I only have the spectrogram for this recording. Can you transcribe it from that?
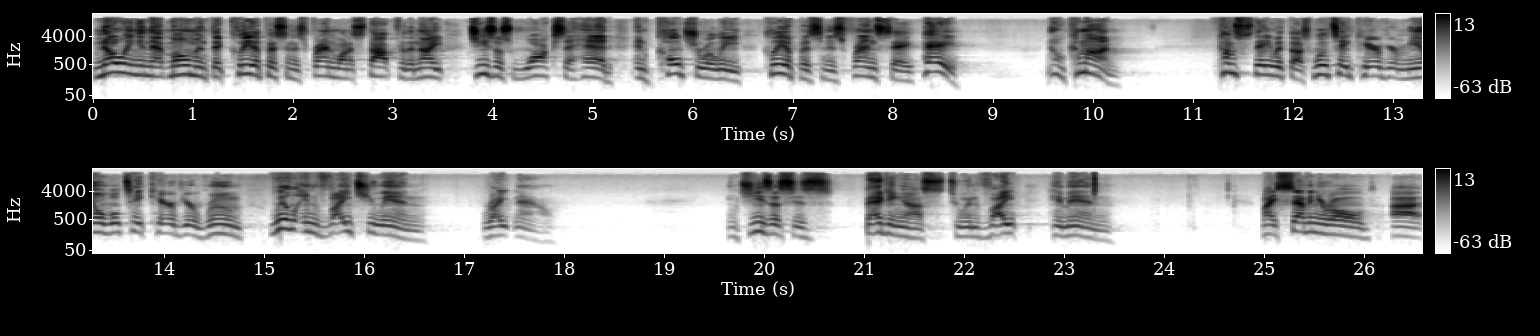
knowing in that moment that Cleopas and his friend want to stop for the night. Jesus walks ahead, and culturally, Cleopas and his friends say, Hey, no, come on. Come stay with us. We'll take care of your meal. We'll take care of your room. We'll invite you in right now. And Jesus is begging us to invite him in. My seven year old, uh,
